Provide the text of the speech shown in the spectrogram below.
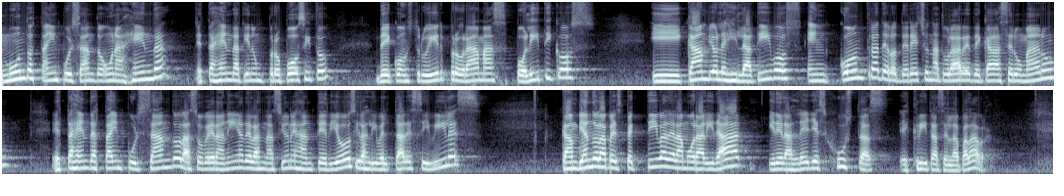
mundo, están impulsando una agenda. Esta agenda tiene un propósito de construir programas políticos y cambios legislativos en contra de los derechos naturales de cada ser humano esta agenda está impulsando la soberanía de las naciones ante Dios y las libertades civiles, cambiando la perspectiva de la moralidad y de las leyes justas escritas en la palabra.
